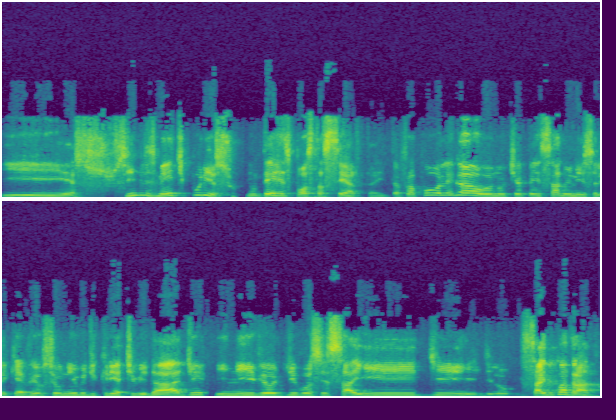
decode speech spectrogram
E é simplesmente por isso. Não tem resposta certa. Então fala, pô, legal, eu não tinha pensado nisso. Ele quer ver o seu nível de criatividade e nível de você sair de, de sair do quadrado.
